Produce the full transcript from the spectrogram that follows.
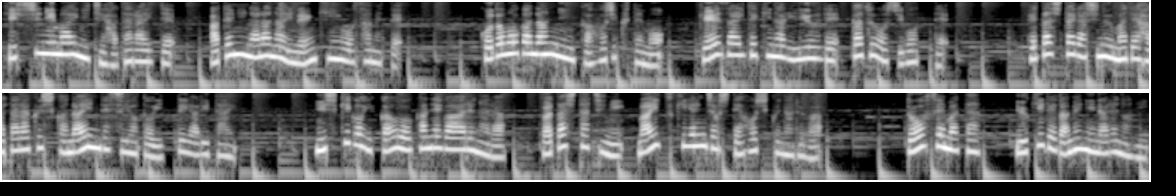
必死に毎日働いて、当てにならない年金を納めて、子供が何人か欲しくても、経済的な理由で数を絞って、下手したら死ぬまで働くしかないんですよと言ってやりたい。錦鯉買うお金があるなら、私たちに毎月援助してほしくなるわ。どうせまた、雪でダメになるのに。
